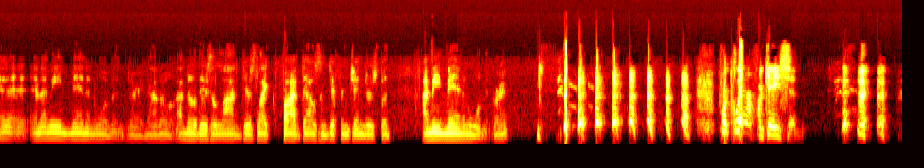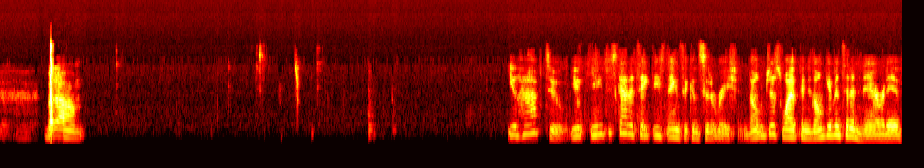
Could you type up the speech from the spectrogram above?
and and I mean men and women, right? I don't I know there's a lot there's like five thousand different genders, but I mean men and women, right? For clarification. but um you have to. You you just gotta take these things into consideration. Don't just wipe in don't give into the narrative.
